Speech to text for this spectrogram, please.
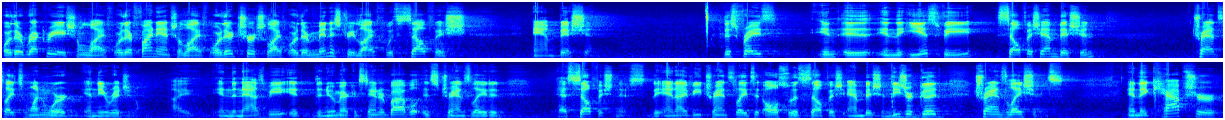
or their recreational life or their financial life or their church life or their ministry life with selfish ambition. This phrase in, in the ESV, selfish ambition, translates one word in the original. I, in the NASB, it, the New American Standard Bible, it's translated as selfishness. The NIV translates it also as selfish ambition. These are good translations. And they capture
